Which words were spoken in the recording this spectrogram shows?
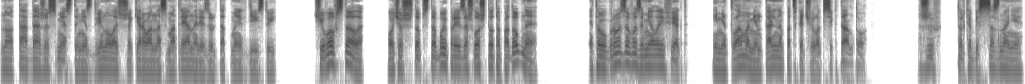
но та даже с места не сдвинулась, шокированно смотря на результат моих действий. «Чего встала? Хочешь, чтобы с тобой произошло что-то подобное?» Эта угроза возымела эффект, и метла моментально подскочила к сектанту. «Жив, только без сознания».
